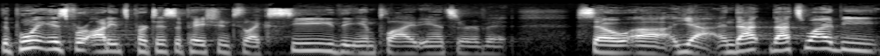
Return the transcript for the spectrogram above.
The point is for audience participation to like see the implied answer of it. So uh, yeah and that that's why i'd be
